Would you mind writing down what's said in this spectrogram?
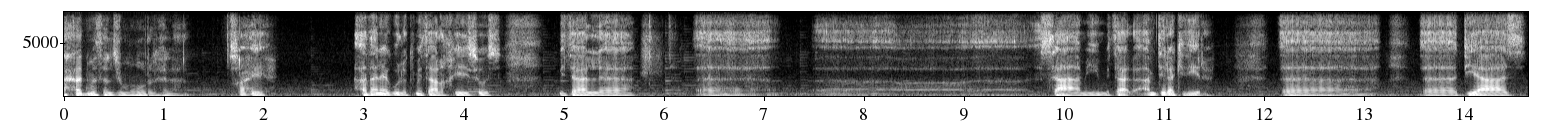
أحد مثل جمهور الهلال. صحيح. هذا أنا أقول لك مثال خيسوس مثال آه، آه، آه، سامي مثال أمثلة كثيرة. آه، آه، دياز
